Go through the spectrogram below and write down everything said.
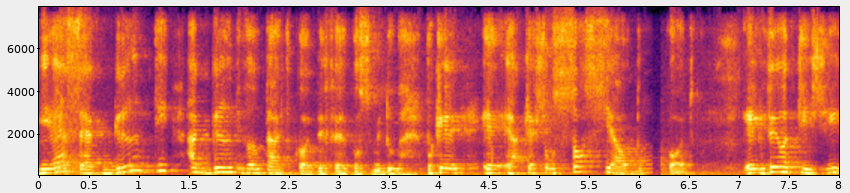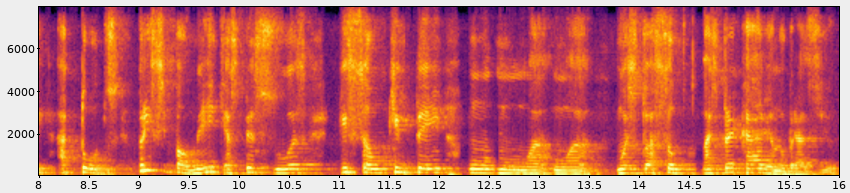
E essa é a grande, a grande vantagem do Código de Defesa do Consumidor, porque é, é a questão social do Código ele veio atingir a todos, principalmente as pessoas que são que têm um, uma, uma, uma situação mais precária no Brasil,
